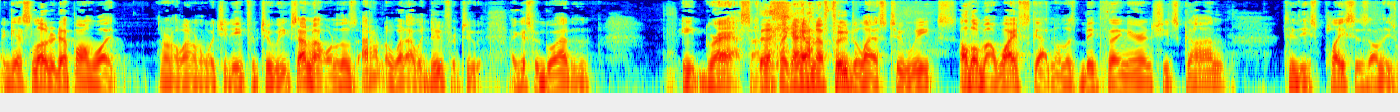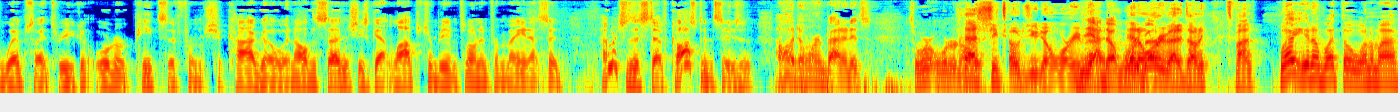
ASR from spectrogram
I guess loaded up on what I don't know. I don't know what you'd eat for two weeks. I'm not one of those. I don't know what I would do for two. I guess we'd go out and eat grass. I don't think I have enough food to last two weeks. Although my wife's gotten on this big thing, Aaron. She's gone to these places on these websites where you can order pizza from Chicago, and all of a sudden she's got lobster being flown in from Maine. I said, "How much is this stuff costing, Susan?" Oh, don't worry about it. It's so we're ordering all this. she told you don't worry about Yeah, it. don't Hey, worry don't about worry it. about it, Tony. It's fine. Well, you know what, though? One of my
